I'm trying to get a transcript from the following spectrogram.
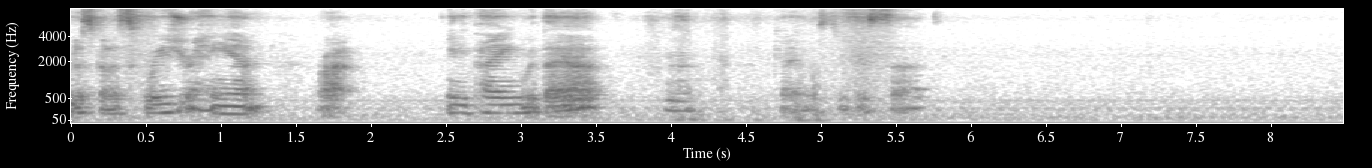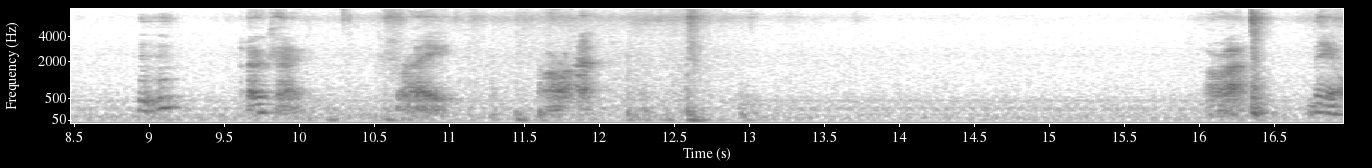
I'm just gonna squeeze your hand, right, any pain with that? No. Okay, let's do this side. Mm-mm. Okay, great, alright. Alright, now,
